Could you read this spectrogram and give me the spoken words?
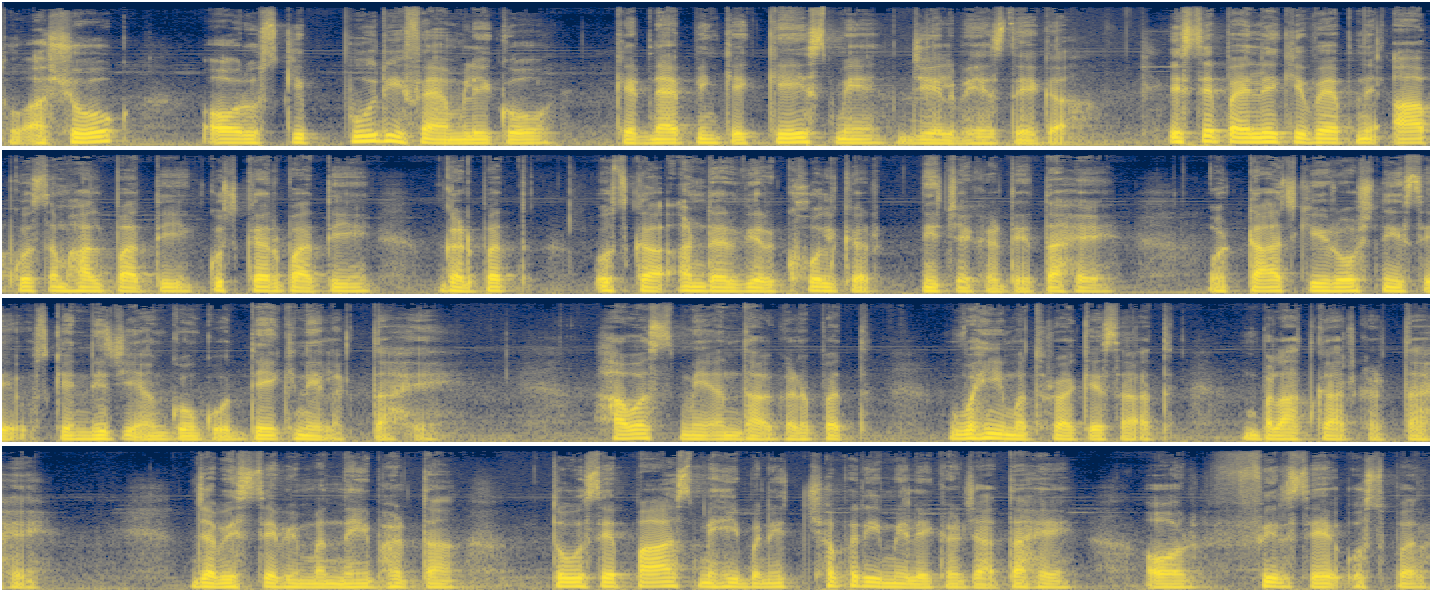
तो अशोक और उसकी पूरी फैमिली को किडनैपिंग के केस में जेल भेज देगा। इससे पहले कि वह अपने आप को संभाल पाती, कुछ कर पाती, गणपत उसका अंडरवियर खोलकर नीचे कर देता है और टाच की रोशनी से उसके निजी अंगों को देखने लगता है। हवस में अंधा गणपत वहीं मथुरा के साथ बलात्कार करता है। जब इससे भी मन नहीं भरता तो उसे पास में ही बनी छपरी में लेकर जाता है और फिर से उस पर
